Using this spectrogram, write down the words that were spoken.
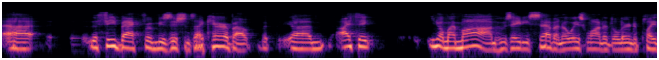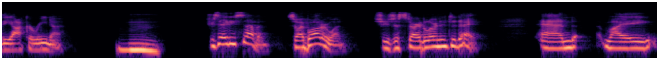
uh, the feedback from musicians I care about. But um, I think, you know, my mom, who's 87, always wanted to learn to play the ocarina. Mm. She's 87, so I bought her one. She just started learning today, and my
